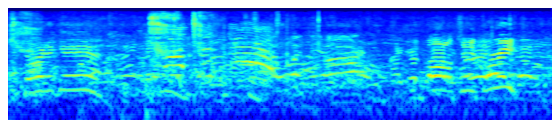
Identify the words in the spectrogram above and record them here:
Start again! Good ball, two, three!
